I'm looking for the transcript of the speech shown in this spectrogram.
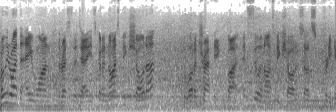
probably ride the A1 for the rest of the day. It's got a nice big shoulder, a lot of traffic, but it's still a nice big shoulder, so it's pretty good.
